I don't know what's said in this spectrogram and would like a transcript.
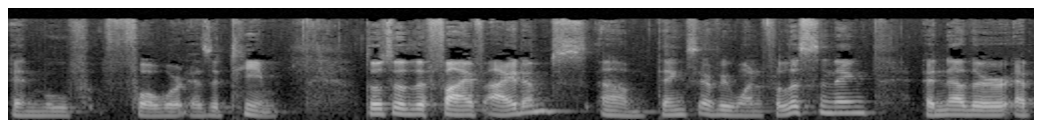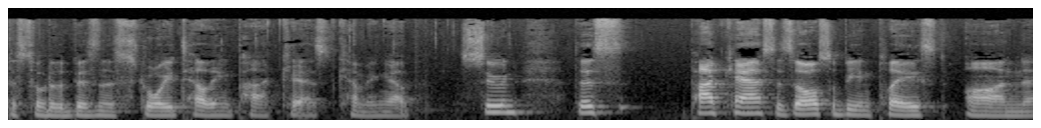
and move forward as a team. Those are the five items. Um, thanks everyone for listening. Another episode of the Business Storytelling Podcast coming up soon. This podcast is also being placed on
